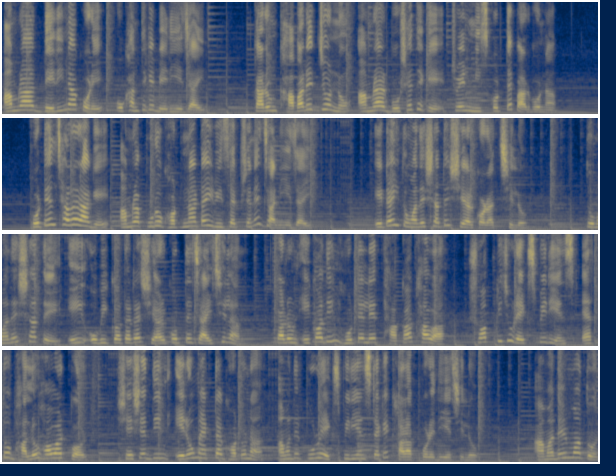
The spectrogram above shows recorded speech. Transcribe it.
আমরা দেরি না করে ওখান থেকে বেরিয়ে যাই। কারণ খাবারের জন্য আমরা আর বসে থেকে ট্রেন মিস করতে পারব না। হোটেল ছাড়ার আগে আমরা পুরো ঘটনাটাই রিসেপশনে জানিয়ে যাই। এটাই তোমাদের সাথে শেয়ার করার ছিল। তোমাদের সাথে এই অভিজ্ঞতাটা শেয়ার করতে চাইছিলাম কারণ একদিন হোটেলে থাকা খাওয়া সব কিছুর এক্সপিরিয়েন্স এত ভালো হওয়ার পর শেষের দিন এরম একটা ঘটনা আমাদের পুরো এক্সপিরিয়েন্সটাকে খারাপ করে দিয়েছিল। আমাদের মতন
